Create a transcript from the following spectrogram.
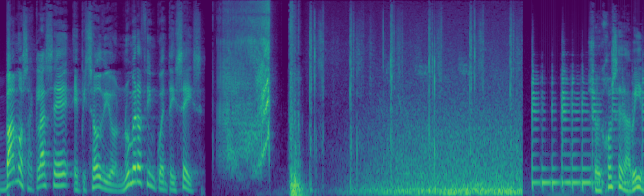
Vamos a clase, episodio número 56. Soy José David,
